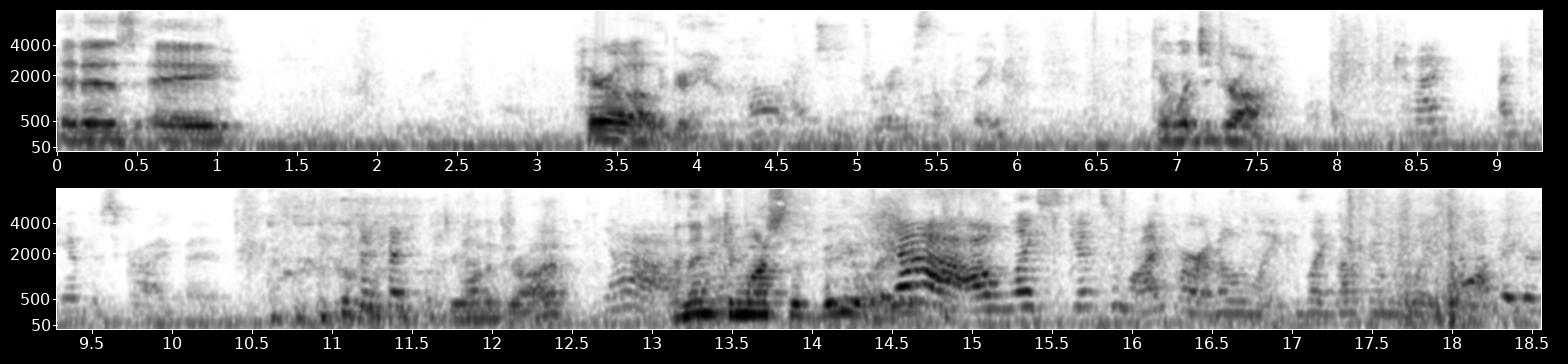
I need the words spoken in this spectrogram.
it is a parallelogram. Oh, I just drew something. Okay, what'd you draw? Can I? I can't describe it. Do you want to draw it? Yeah. And then you can watch this video later. Yeah, I'll like skip to my part only, cause like that's the only way to Have a watch. bigger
